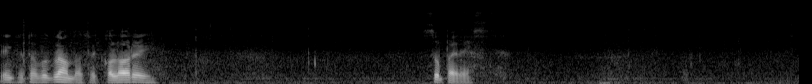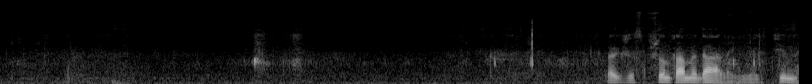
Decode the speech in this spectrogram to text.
Pięknie to wygląda, te kolory. Super jest. Także sprzątamy dalej lecimy.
